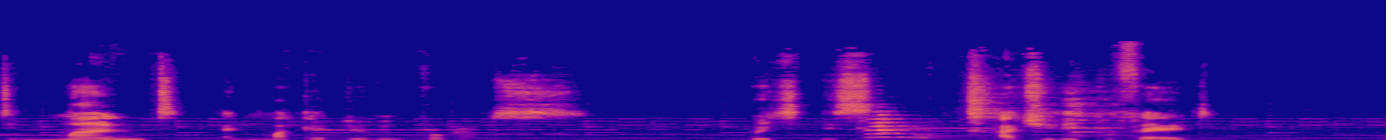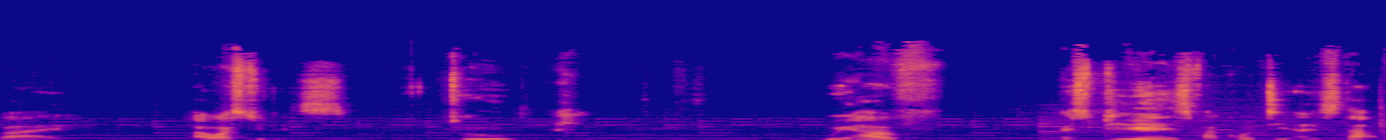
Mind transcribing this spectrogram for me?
demand and market driven programs, which is actually preferred by our students. Two, we have experienced faculty and staff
